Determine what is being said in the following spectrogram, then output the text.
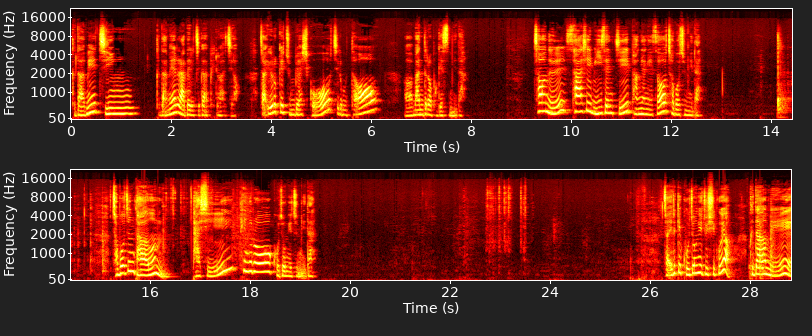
그 다음에 징, 그 다음에 라벨지가 필요하죠. 자, 이렇게 준비하시고 지금부터 어, 만들어 보겠습니다. 천을 42cm 방향에서 접어줍니다. 접어준 다음 다시 핀으로 고정해 줍니다. 자, 이렇게 고정해 주시고요. 그 다음에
